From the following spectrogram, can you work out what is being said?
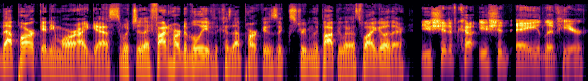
that park anymore, I guess, which I find hard to believe because that park is extremely popular. That's why I go there. You should have cut. You should a live here.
